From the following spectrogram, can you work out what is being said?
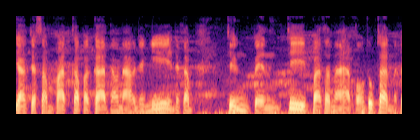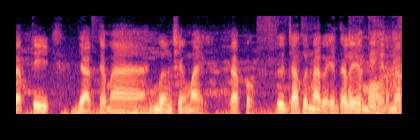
อยากจะสัมผัสกับอากาศหนาวๆอย่างนี้นะครับ จึงเป็นที่ปรารถนาของทุกท่านนะครับ ที่อยากจะมาเมืองเชียงใหม่นะครับผมตื่นเช้าขึ้นมาก็เห็นทะเลหมอกนะครับ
